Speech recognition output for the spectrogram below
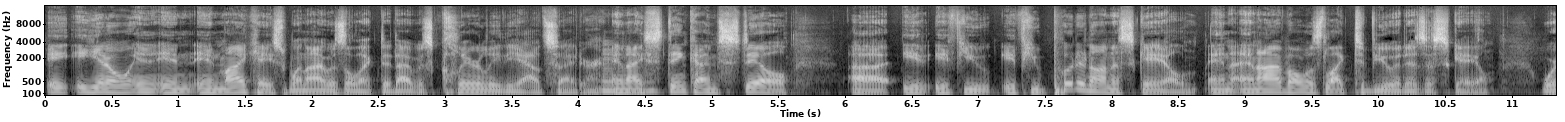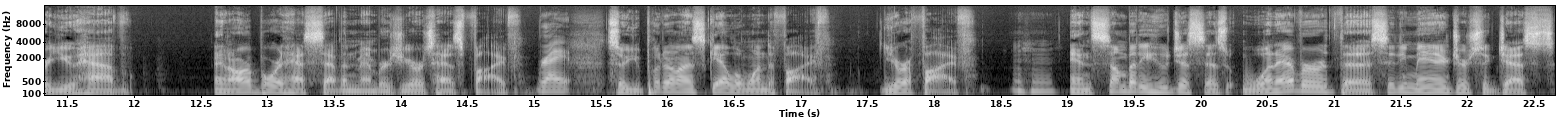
you know in, in, in my case when i was elected i was clearly the outsider mm-hmm. and i mm-hmm. think i'm still uh, if you if you put it on a scale and and i've always liked to view it as a scale where you have and our board has seven members yours has five right so you put it on a scale of one to five you're a five Mm-hmm. And somebody who just says, whatever the city manager suggests,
